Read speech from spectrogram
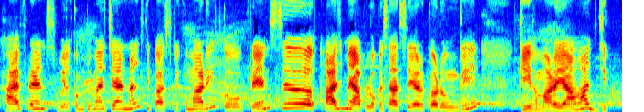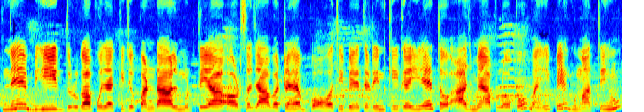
Hi friends welcome to my channel Tipashri Kumari तो फ्रेंड्स आज मैं आप लोगों के साथ शेयर करूँगी कि हमारे यहाँ जितने भी दुर्गा पूजा की जो पंडाल, मूर्तियाँ और सजावट है, बहुत ही बेहतरीन की गई है। तो आज मैं आप लोगों को वहीं पे घुमाती हूँ।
